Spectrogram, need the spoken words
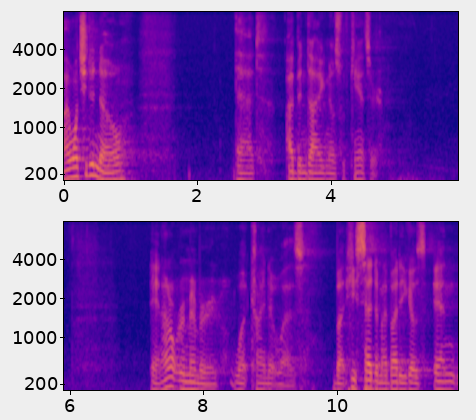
I want you to know that I've been diagnosed with cancer. And I don't remember what kind it was, but he said to my buddy, he goes, and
